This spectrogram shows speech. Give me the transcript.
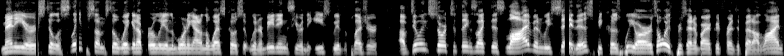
many are still asleep. Some still waking up early in the morning out on the West Coast at winter meetings. Here in the East, we have the pleasure of doing sorts of things like this live. And we say this because we are, as always, presented by our good friends at Bet Online.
